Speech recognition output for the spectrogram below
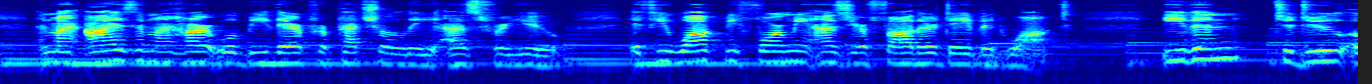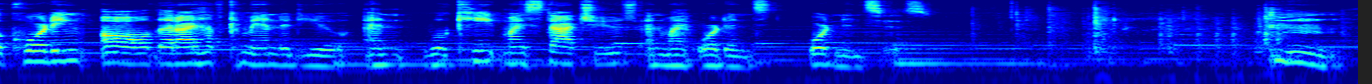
and my eyes and my heart will be there perpetually as for you. If you walk before me as your father David walked, even to do according all that I have commanded you, and will keep my statutes and my ordinances.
